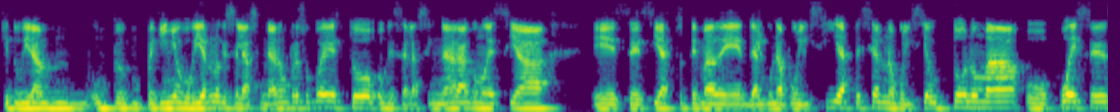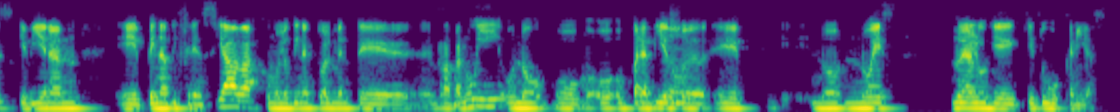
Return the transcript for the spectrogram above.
que tuvieran un, pequeño gobierno que se le asignara un presupuesto o que se le asignara, como decía, eh, se decía este tema de, de, alguna policía especial, una policía autónoma o jueces que vieran eh, penas diferenciadas, como lo tiene actualmente en Rapa Nui, o no, o, o, para ti eso no, no es no es algo que, tú buscarías.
